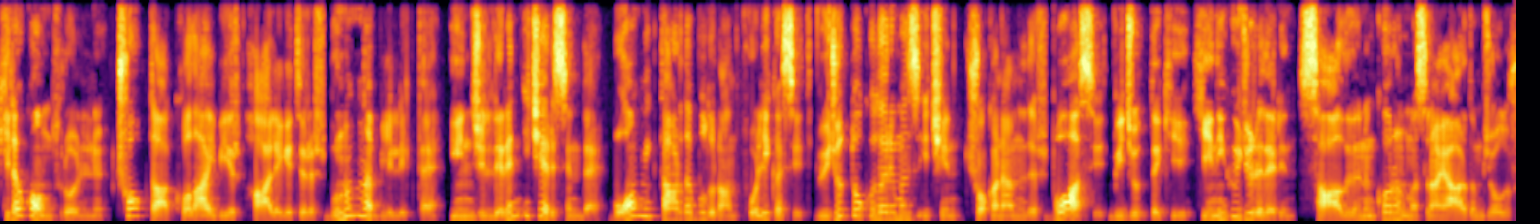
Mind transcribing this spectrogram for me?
kilo kontrolünü çok daha kolay bir hale getirir. Bununla birlikte incillerin içerisinde bol miktarda bulunan folik asit vücut dokularımız için çok önemlidir. Bu asit vücuttaki yeni hücrelerin sağlığının korunmasına yardımcı olur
